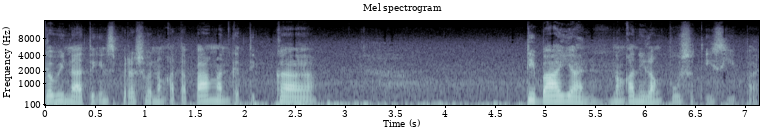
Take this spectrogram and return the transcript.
Gawin nating inspirasyon ng katapangan, kati- ka tibayan ng kanilang puso't isipan.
